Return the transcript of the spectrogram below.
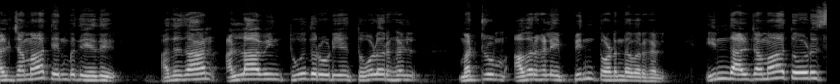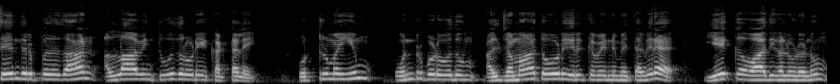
அல் ஜமாத் என்பது எது? அதுதான் அல்லாவின் தூதருடைய தோழர்கள் மற்றும் அவர்களை பின்தொடர்ந்தவர்கள் இந்த அல் ஜமாத்தோடு சேர்ந்திருப்பதுதான் அல்லாவின் தூதருடைய கட்டளை. ஒற்றுமையும் ஒன்றுபடுவதும் அல் ஜமாத்தோடு இருக்க வேண்டுமே தவிர இயக்கவாதிகளுடனும்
